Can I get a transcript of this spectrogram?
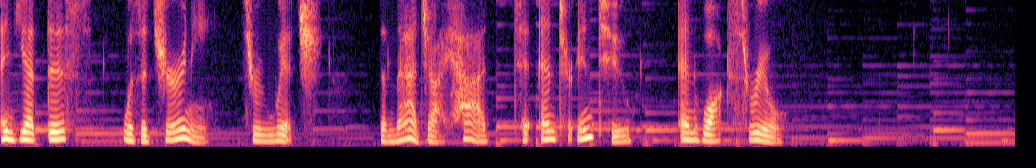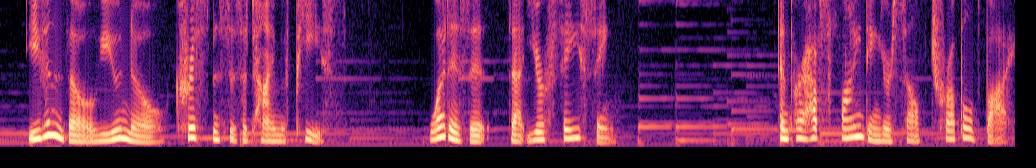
And yet, this was a journey through which the Magi had to enter into and walk through. Even though you know Christmas is a time of peace, what is it that you're facing and perhaps finding yourself troubled by?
